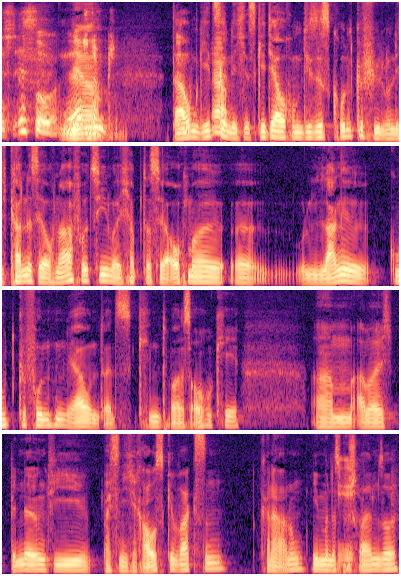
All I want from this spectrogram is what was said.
es ist so. Ja, Ja. stimmt. darum geht es ja. Ja. nicht. Es geht ja auch um dieses Grundgefühl und ich kann das ja auch nachvollziehen, weil ich habe das ja auch mal äh, lange gut gefunden, ja, und als Kind war das auch okay. Ähm, aber ich bin da irgendwie, weiß ich nicht, rausgewachsen. Keine Ahnung, wie man das beschreiben soll.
